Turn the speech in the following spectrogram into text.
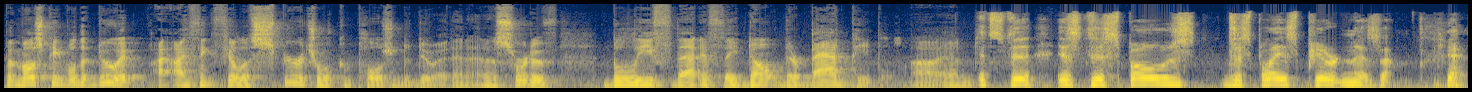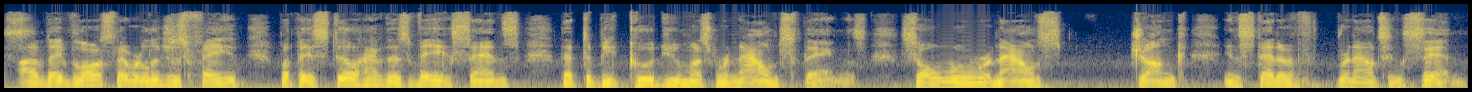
But most people that do it, I, I think, feel a spiritual compulsion to do it, and, and, a sort of belief that if they don't, they're bad people. Uh, and it's the, it's disposed displaced Puritanism. Yes, uh, they've lost their religious faith, but they still have this vague sense that to be good, you must renounce things. So we'll renounce junk instead of renouncing sin.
